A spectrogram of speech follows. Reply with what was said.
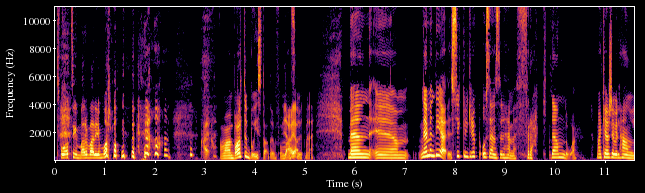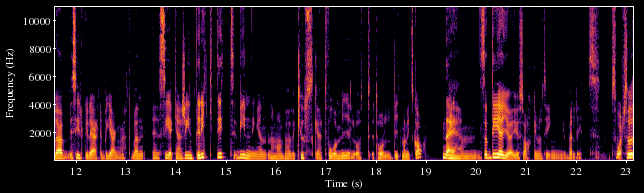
två timmar varje morgon. ja, ja. Om man valt att bo i staden får man ja, stå ut med det. Men, eh, nej men det, cykelgrupp och sen så det här med frakten då. Man kanske vill handla cirkulärt och begagnat men eh, ser kanske inte riktigt vinningen när man behöver kuska två mil åt ett håll dit man inte ska. Nej. Eh, så det gör ju saken och ting väldigt svårt. Så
